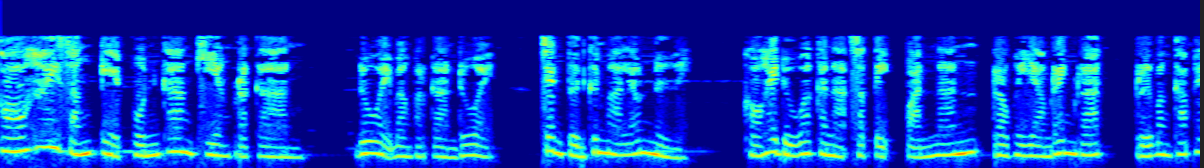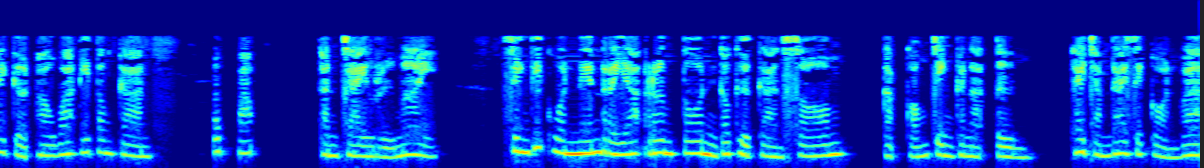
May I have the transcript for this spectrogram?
ขอให้สังเกตผลข้างเคียงประการ ด้วยบางประการด้วย เช่นตื่นขึ้นมาแล้วเหนื่อย ขอให้ดูว่าขณะสติฝันนั้น เราพยายามเร่งรัด หรือบังคับให้เกิดภาวะที่ต้องการปุ๊บปั๊บทันใจหรือไม่ สิ่งที่ควรเน้นระยะเริ่มต้นก็คือการซ้อม กับของจริงขณะตื่น ให้จำได้เสียก่อนว่า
